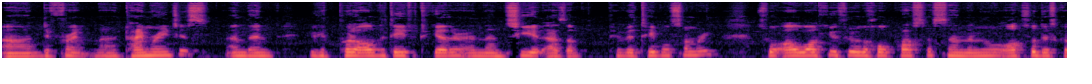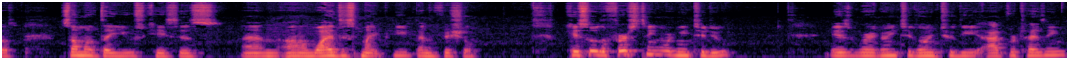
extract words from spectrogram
uh, different uh, time ranges and then you could put all the data together and then see it as a pivot table summary. So I'll walk you through the whole process and then we'll also discuss some of the use cases and uh, why this might be beneficial. Okay, so the first thing we're going to do is we're going to go into the advertising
